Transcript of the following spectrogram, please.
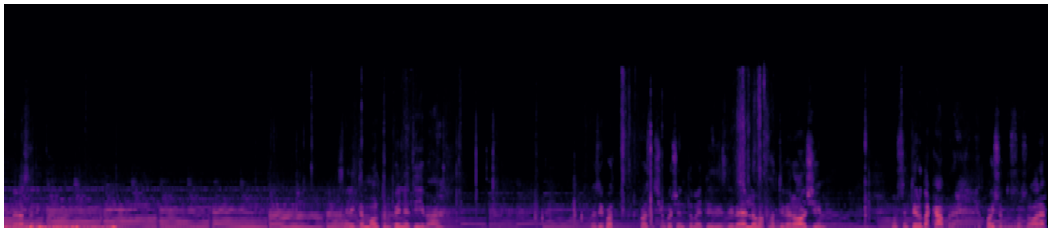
Una bella salita. Una salita molto impegnativa, eh? Quasi, quasi 500 metri di dislivello, ma fatti veloci. un sentiero da capre e poi sotto sto sole a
